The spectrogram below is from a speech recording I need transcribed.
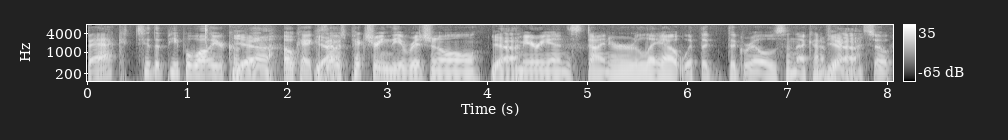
back to the people while you're cooking? Yeah. Okay, because Yeah. I was picturing the original Yeah. Merry-Ann's diner layout with the the grills and that kind of Yeah. thing. So.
